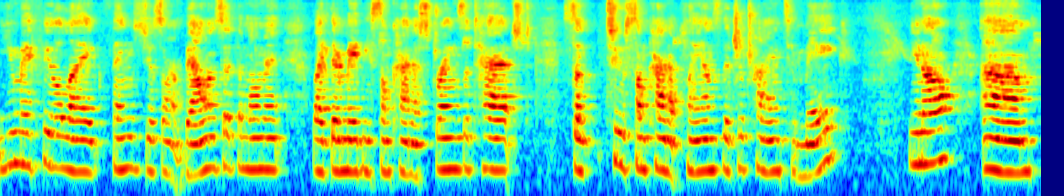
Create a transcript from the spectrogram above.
You may feel like things just aren't balanced at the moment. Like there may be some kind of strings attached some, to some kind of plans that you're trying to make. You know? Um,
